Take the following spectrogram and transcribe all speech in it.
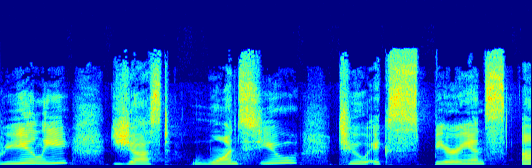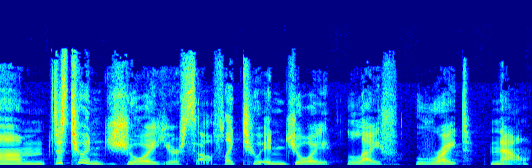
really just wants you to experience um just to enjoy yourself like to enjoy life right now.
